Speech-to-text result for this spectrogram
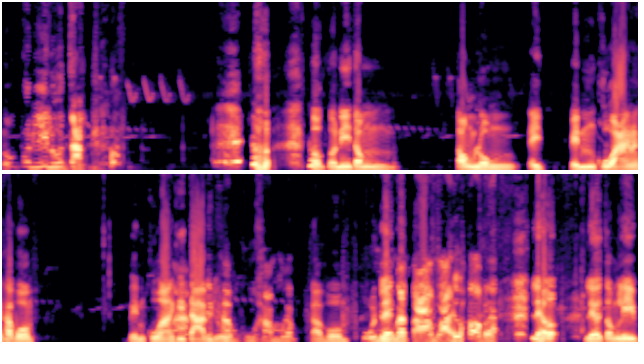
นกตัวนี้รู้จักครับนกตัวนี้ต้องต้องลงเอยเป็นครูอ่างนะครับผม เป็นครูอ่างที่ตามอยู่เรีกคำครูคำครับครับผม วันนี้มาตามหลายรอบแล้ว แล้วแล้วต้องรีบ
